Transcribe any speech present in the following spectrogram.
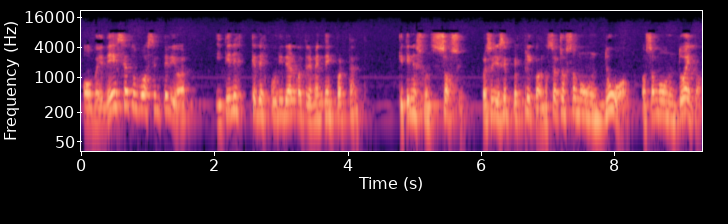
obedece a tu voz interior y tienes que descubrir algo tremendo importante, que tienes un socio. Por eso yo siempre explico, nosotros somos un dúo o somos un dueto,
